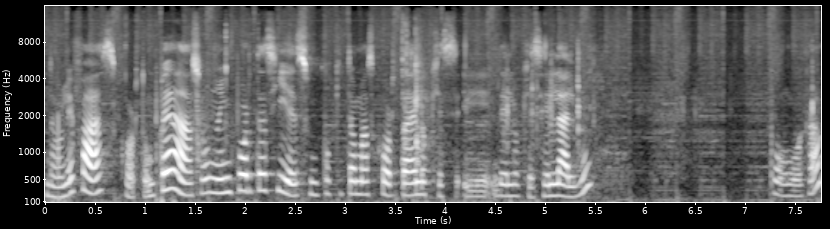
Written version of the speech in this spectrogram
doble faz, corto un pedazo, no importa si es un poquito más corta de lo que es de lo que es el álbum. Pongo acá.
